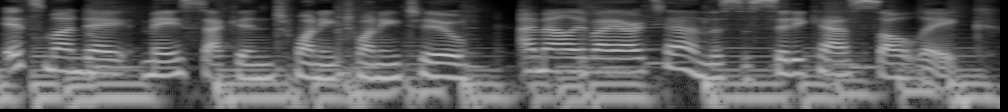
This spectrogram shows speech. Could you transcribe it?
It's Monday, May 2nd, 2022. I'm Ali Vallarta, and this is CityCast Salt Lake.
